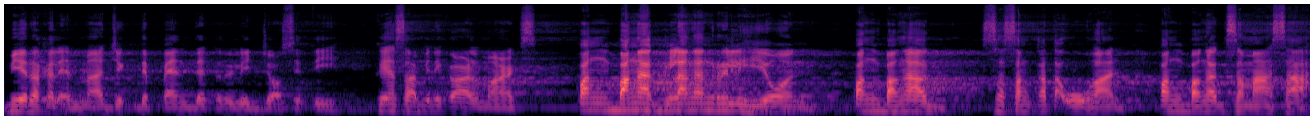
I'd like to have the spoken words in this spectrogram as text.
miracle and magic dependent religiosity. Kaya sabi ni Karl Marx, pangbangag lang ang relihiyon, pangbangag sa sangkatauhan, pangbangag sa masa.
